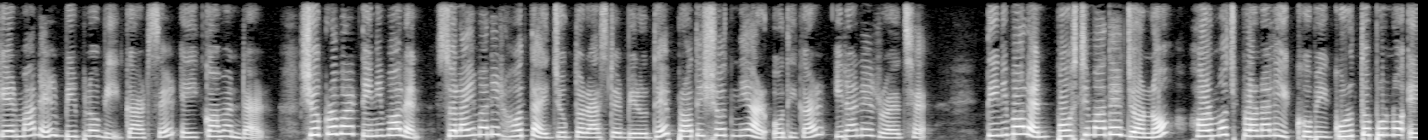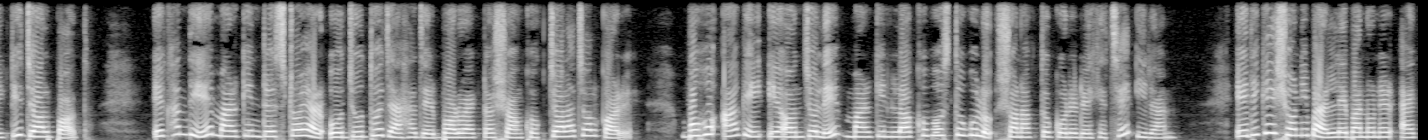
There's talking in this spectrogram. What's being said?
কেরমানের বিপ্লবী গার্ডসের এই কমান্ডার। শুক্রবার তিনি বলেন, সোলাইমানির হত্যায় যুক্তরাষ্ট্রের বিরুদ্ধে প্রতিশোধ নেয়ার অধিকার ইরানের রয়েছে। তিনি বলেন, পশ্চিমাদের জন্য হরমোজ প্রণালী খুবই গুরুত্বপূর্ণ একটি জলপথ। এখান দিয়ে মার্কিন ডেস্ট্রয়ার ও যুদ্ধ জাহাজের বড় একটা সংখ্যক চলাচল করে। বহু আগেই এ অঞ্চলে মার্কিন লক্ষ্যবস্তুগুলো শনাক্ত করে রেখেছে ইরান। এদিকে শনিবার লেবাননের এক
